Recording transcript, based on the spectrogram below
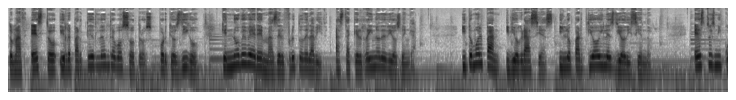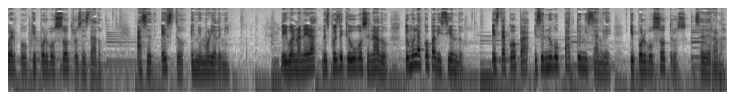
Tomad esto y repartidlo entre vosotros, porque os digo que no beberé más del fruto de la vid hasta que el reino de Dios venga. Y tomó el pan y dio gracias, y lo partió y les dio, diciendo, Esto es mi cuerpo que por vosotros es dado. Haced esto en memoria de mí. De igual manera, después de que hubo cenado, tomó la copa diciendo, Esta copa es el nuevo pacto en mi sangre, que por vosotros se derrama.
